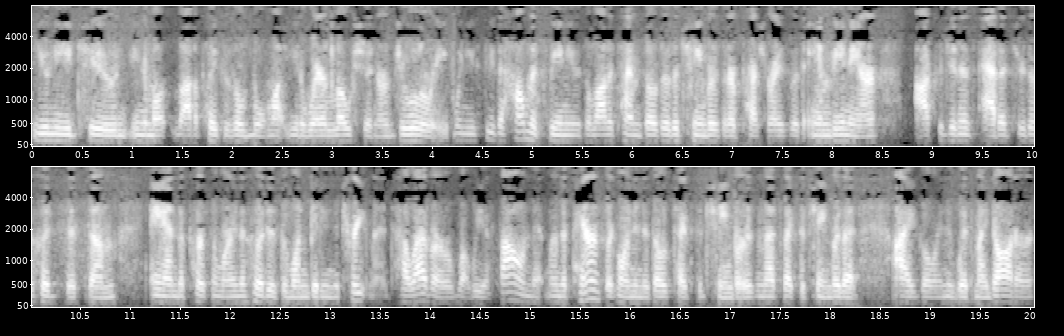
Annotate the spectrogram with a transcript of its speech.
You need to, you know, a lot of places won't want you to wear lotion or jewelry. When you see the helmets being used, a lot of times those are the chambers that are pressurized with ambient air. Oxygen is added through the hood system and the person wearing the hood is the one getting the treatment. However, what we have found that when the parents are going into those types of chambers, and that's like the chamber that I go in with my daughter,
